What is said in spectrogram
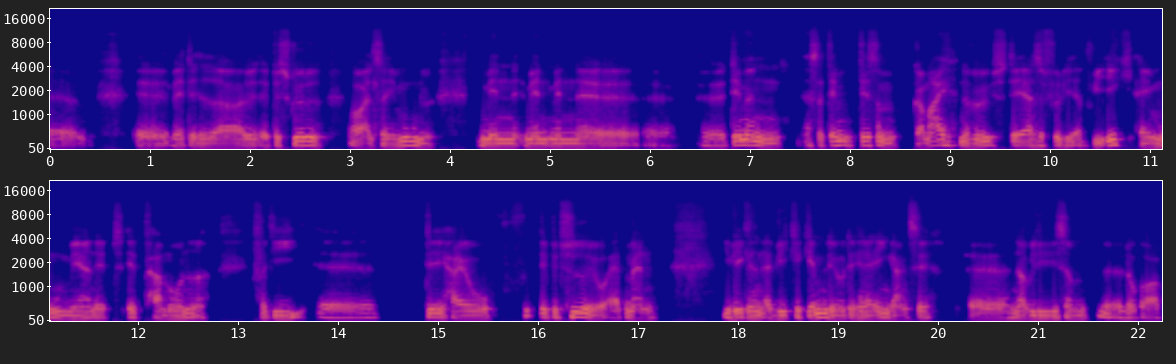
øh, øh, hvad det hedder, øh, beskyttet og altså immune. Men, men, men øh, øh, det, man, altså det, det, som gør mig nervøs, det er selvfølgelig, at vi ikke er immun mere end et, et par måneder. Fordi øh, det, har jo, det betyder jo, at man i virkeligheden, at vi kan gennemleve det her en gang til, øh, når vi ligesom øh, lukker op.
